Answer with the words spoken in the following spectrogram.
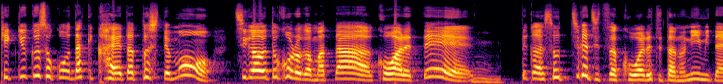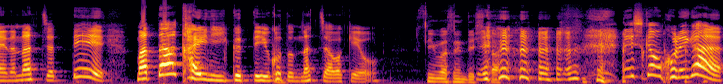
結局そこだけ変えたとしても、違うところがまた壊れて、んだからそっちが実は壊れてたのに、みたいななっちゃって、また買いに行くっていうことになっちゃうわけよ。 스미마센 되시다. でしかもこれが、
